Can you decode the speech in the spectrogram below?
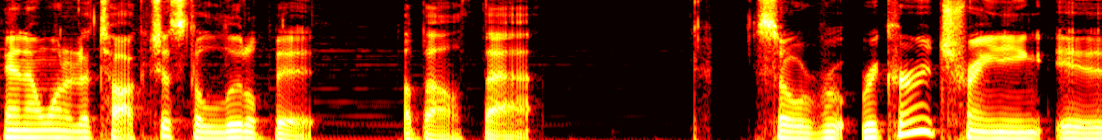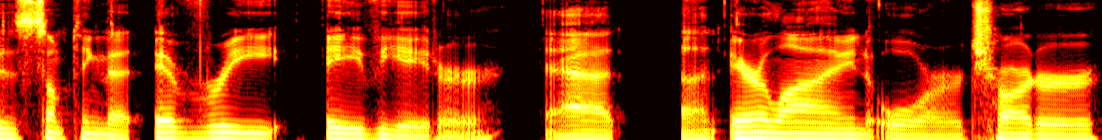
And I wanted to talk just a little bit about that. So, re- recurrent training is something that every aviator at an airline or charter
